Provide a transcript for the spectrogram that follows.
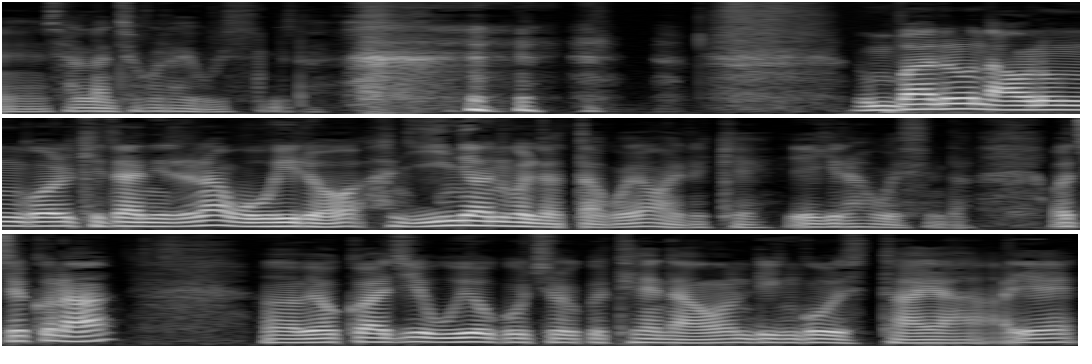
예, 잘난 척을 하고 있습니다. 음반으로 나오는 걸 기다리느라 오히려 한 2년 걸렸다고요. 이렇게 얘기를 하고 있습니다. 어쨌거나 어, 몇 가지 우여곡절 끝에 나온 링고스타의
